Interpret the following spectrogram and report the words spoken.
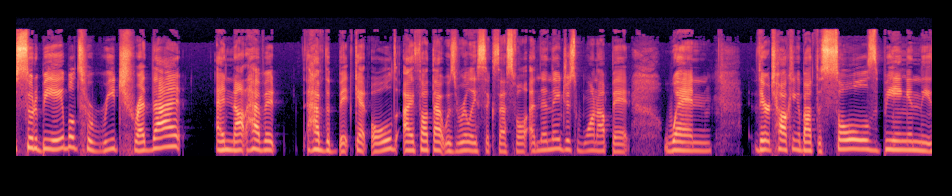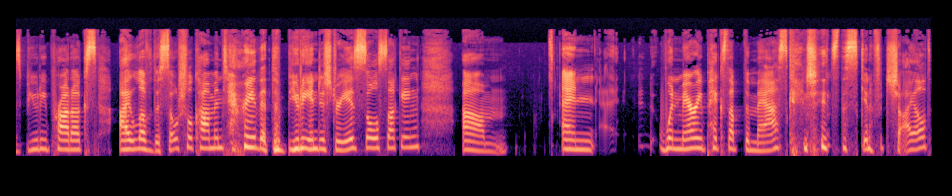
so to be able to retread that and not have it have the bit get old, I thought that was really successful. And then they just one up it when they're talking about the souls being in these beauty products. I love the social commentary that the beauty industry is soul sucking. Um, and when Mary picks up the mask, it's the skin of a child.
